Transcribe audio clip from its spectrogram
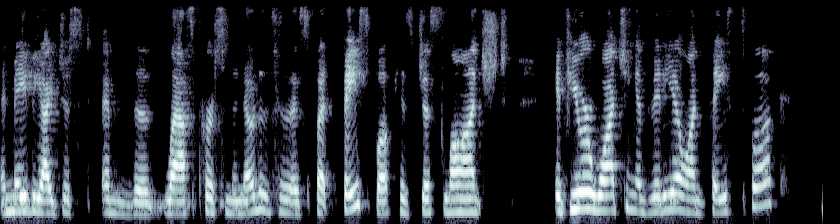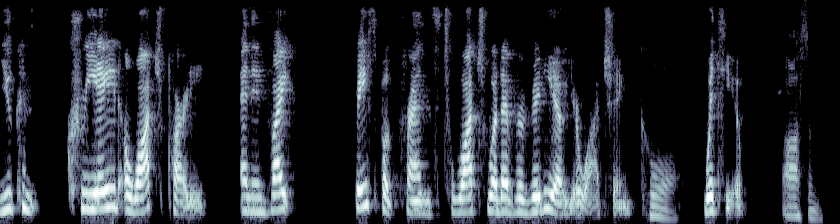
and maybe i just am the last person to notice this but facebook has just launched if you're watching a video on facebook you can create a watch party and invite facebook friends to watch whatever video you're watching cool with you Awesome.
